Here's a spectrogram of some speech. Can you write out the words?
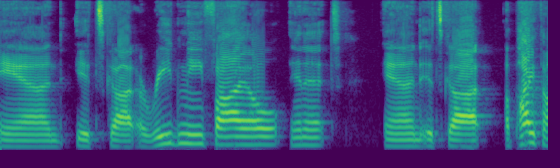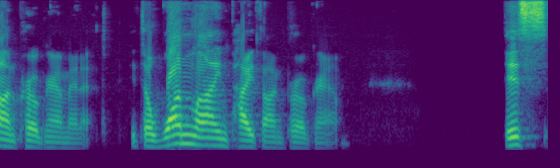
and it's got a README file in it and it's got a Python program in it. It's a one-line Python program. This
